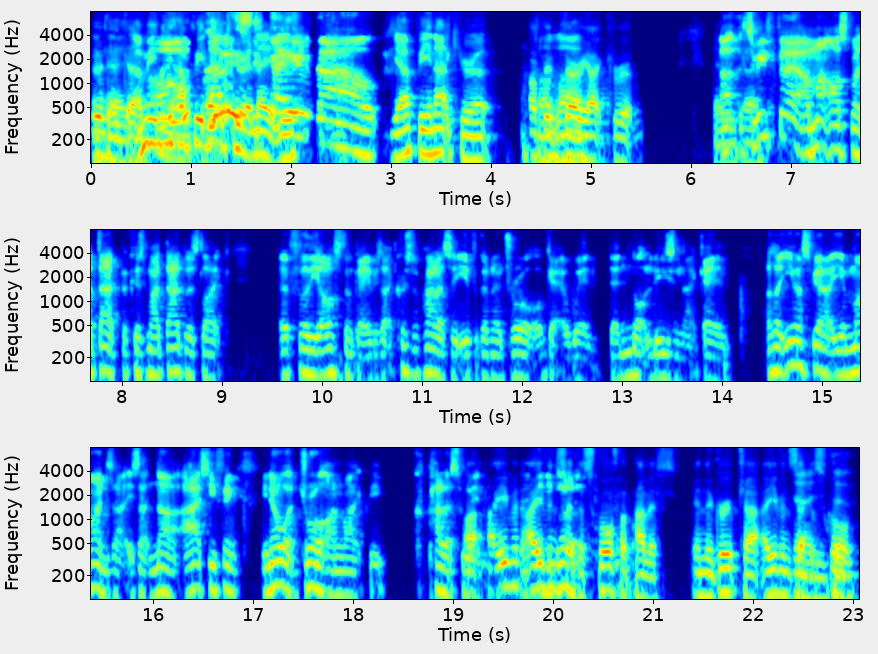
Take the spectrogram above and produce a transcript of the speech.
Doing it okay. again. I mean, you oh, have been accurate lately. now. You have been accurate. I I've can't been lie. very accurate. There we Uh, to be fair, I might ask my dad because my dad was like, uh, for the Arsenal game, he's like, Crystal Palace are either going to draw or get a win. They're not losing that game. I was like, you must be out of your mind. He's like, he's like no, I actually think, you know what, draw unlikely. Palace I, win. I even I even said it. the score for Palace in the group chat. I even yeah, said the you score. did.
